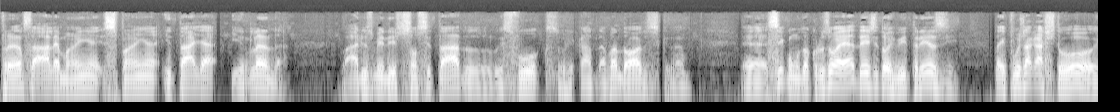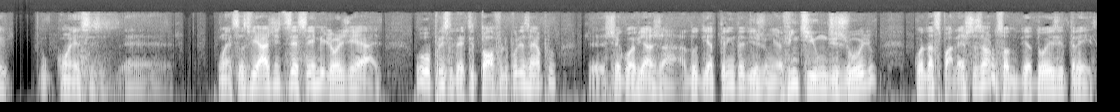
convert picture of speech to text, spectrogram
França, Alemanha, Espanha, Itália e Irlanda. Vários ministros são citados, Luiz Fux, o Ricardo Lewandowski, né? É, segundo a Cruzoé, desde 2013, Itaipu já gastou com, esses, é, com essas viagens 16 milhões de reais. O presidente Toffoli, por exemplo, eh, chegou a viajar do dia 30 de junho a 21 de julho, quando as palestras eram só no dia 2 e 3.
